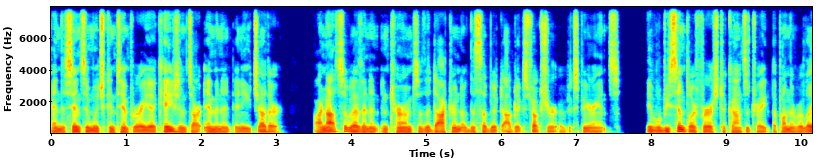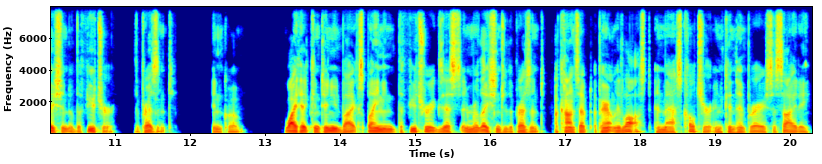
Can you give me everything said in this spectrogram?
and the sense in which contemporary occasions are immanent in each other, are not so evident in terms of the doctrine of the subject object structure of experience. It will be simpler first to concentrate upon the relation of the future, the present. Whitehead continued by explaining that the future exists in relation to the present, a concept apparently lost in mass culture in contemporary society.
